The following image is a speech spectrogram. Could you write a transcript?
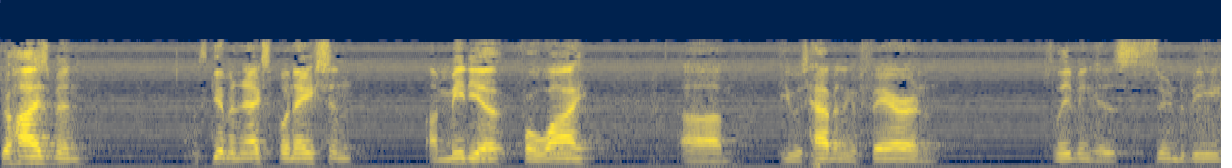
Joe Heisman was given an explanation on media for why um, he was having an affair and was leaving his soon to be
